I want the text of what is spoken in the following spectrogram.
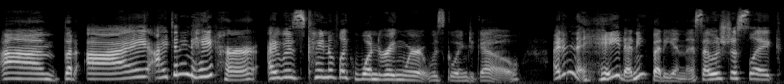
Um, but I I didn't hate her. I was kind of like wondering where it was going to go. I didn't hate anybody in this. I was just like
